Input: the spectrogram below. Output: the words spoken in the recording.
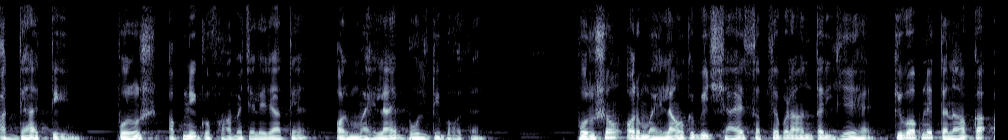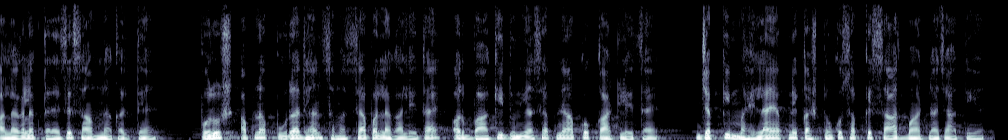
अध्याय तीन, पुरुष अपनी गुफा में चले जाते हैं और महिलाएँ बोलती बहुत हैं। पुरुषों और महिलाओं के बीच शायद सबसे बड़ा अंतर यह है कि वो अपने तनाव का अलग अलग तरह से सामना करते हैं। पुरुष अपना पूरा ध्यान समस्या पर लगा लेता है और बाकी दुनिया से अपने आप को काट लेता है, जबकि महिलाएँ अपने कष्टों को सबके साथ बांटना चाहती हैं।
